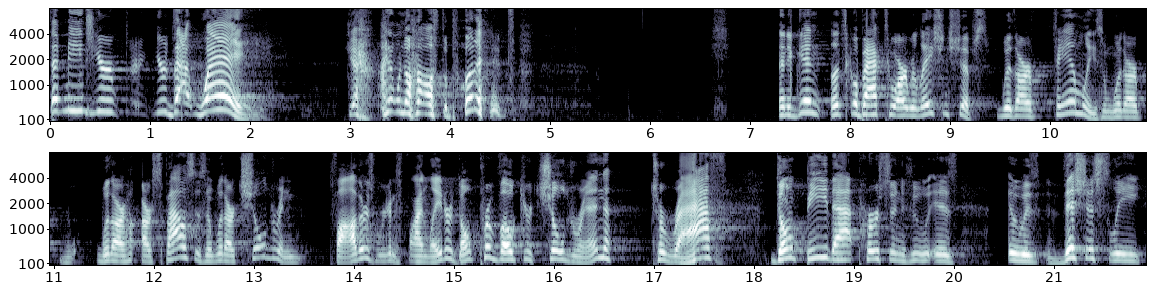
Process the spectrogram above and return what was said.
That means you're, you're that way. Yeah, I don't know how else to put it. And again, let's go back to our relationships with our families and with our, with our, our spouses and with our children. Fathers, we're going to find later, don't provoke your children to wrath. Don't be that person who is, who is viciously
